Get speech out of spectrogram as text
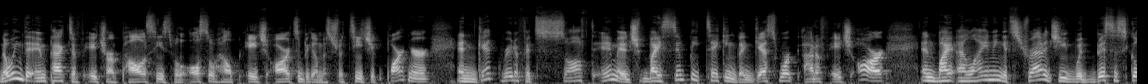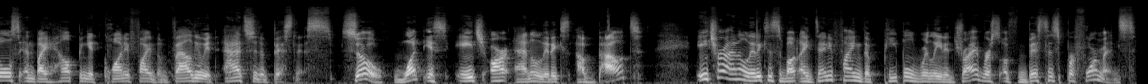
knowing the impact of HR policies will also help HR to become a strategic partner and get rid of its soft image by simply taking the guesswork out of HR and by aligning its strategy with business goals and by helping it quantify the value it adds to the business. So, what is HR analytics about? HR analytics is about identifying the people related drivers of business performance.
